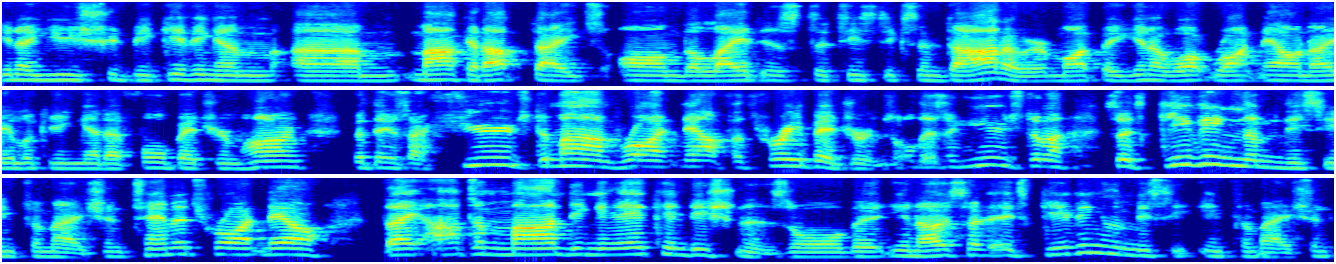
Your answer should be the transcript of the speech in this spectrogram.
you know, you should be giving them um, market updates on the latest statistics and data. Or it might be, you know what, right now I know you're looking at a four bedroom home, but there's a huge demand right now for three bedrooms, or there's a huge demand. So it's giving them this information. Tenants right now, they are demanding air conditioners, or the, you know, so it's giving them this information.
